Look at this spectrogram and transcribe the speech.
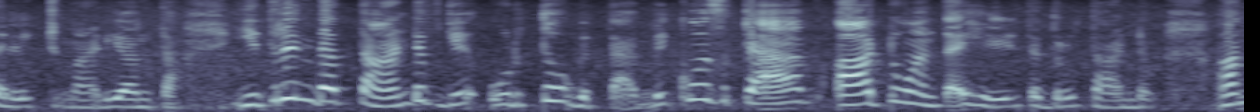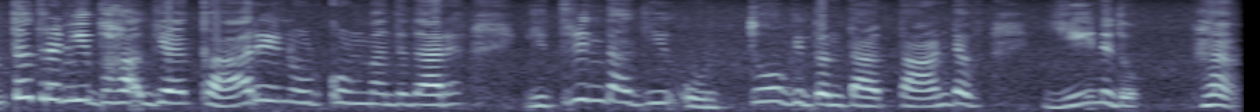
ಸೆಲೆಕ್ಟ್ ಮಾಡಿ ಅಂತ. ಇದರಿಂದ ತಾಂಡವ್ಗೆ ಉರ್ತೋಗುತ್ತೆ ಬಿಕಾಸ್ ಕ್ಯಾಬ್ ಆಟೋ ಅಂತ ಹೇಳ್ತಿದ್ರು ತಾಂಡವ್. ಅಂಥದ್ರಲ್ಲಿ ಭಾಗ್ಯ ಕಾರೇ ನೋಡ್ಕೊಂಡು ಬಂದಿದ್ದಾರೆ. ಇದರಿಂದಾಗಿ ಉರ್ತೋಗಿದ್ದಂಥ ತಾಂಡವ್ ಏನಿದು? ಹಾಂ.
